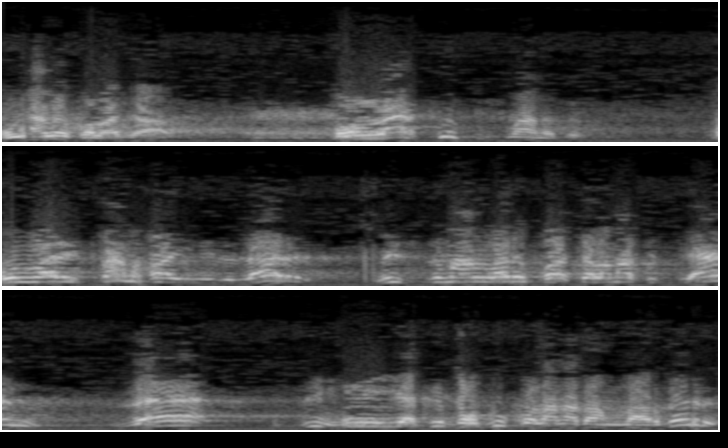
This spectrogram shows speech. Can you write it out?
Uyanık olacağız. Bunlar Türk düşmanıdır. Bunlar İslam hainidirler. Müslümanları parçalamak isteyen ve zihniyeti bozuk olan adamlardır.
